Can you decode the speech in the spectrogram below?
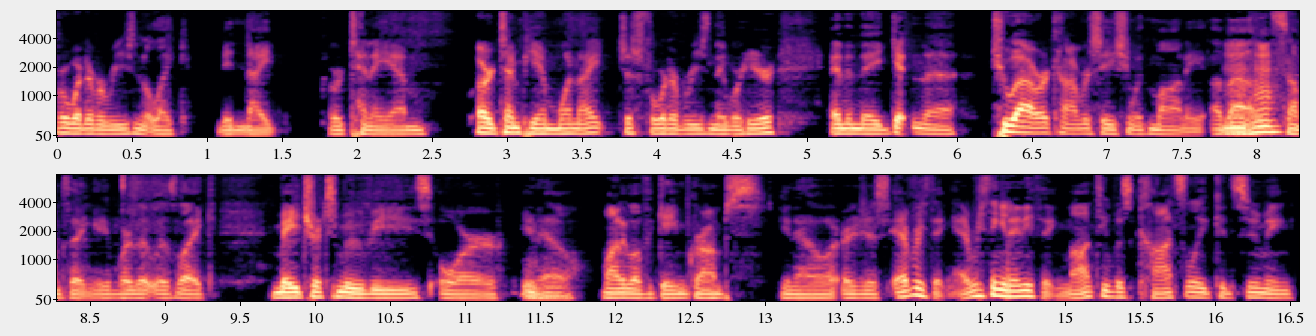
for whatever reason at like midnight or 10 a.m. or 10 p.m. one night, just for whatever reason they were here, and then they get in a two-hour conversation with Monty about Mhm. something, whether it was like Matrix movies or you Mhm. know Monty loved the Game Grumps, you know, or just everything, everything and anything. Monty was constantly consuming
